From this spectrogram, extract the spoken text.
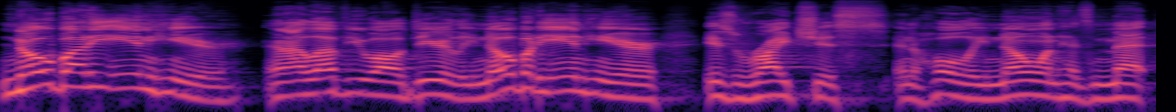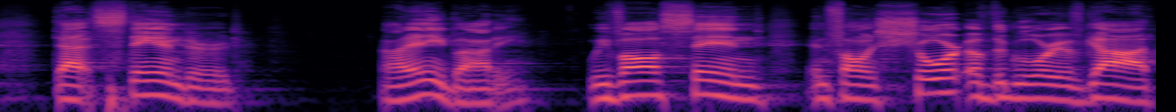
Nobody in here, and I love you all dearly, nobody in here is righteous and holy. No one has met that standard. Not anybody. We've all sinned and fallen short of the glory of God.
